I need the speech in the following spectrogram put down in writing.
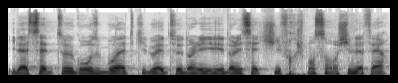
Il a cette euh, grosse boîte qui doit être dans les, dans les 7 chiffres, je pense, en chiffre d'affaires.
